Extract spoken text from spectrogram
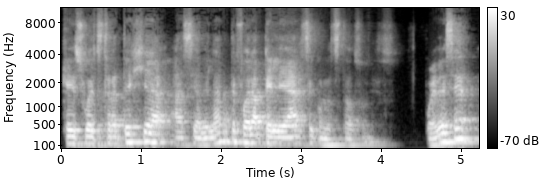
que su estrategia hacia adelante fuera pelearse con los Estados Unidos. Puede ser,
